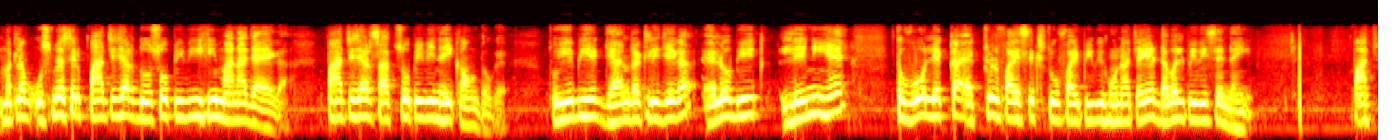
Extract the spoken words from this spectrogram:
मतलब उसमें सिर्फ़ पाँच हज़ार दो सौ पीवी ही माना जाएगा। पाँच हज़ार सात सौ पीवी नहीं काउंट हो गए तो ये भी एक ध्यान रख लीजिएगा। एल लेनी है तो वो लेग का actual five six two five PV होना चाहिए डबल पीवी से नहीं। पाँच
